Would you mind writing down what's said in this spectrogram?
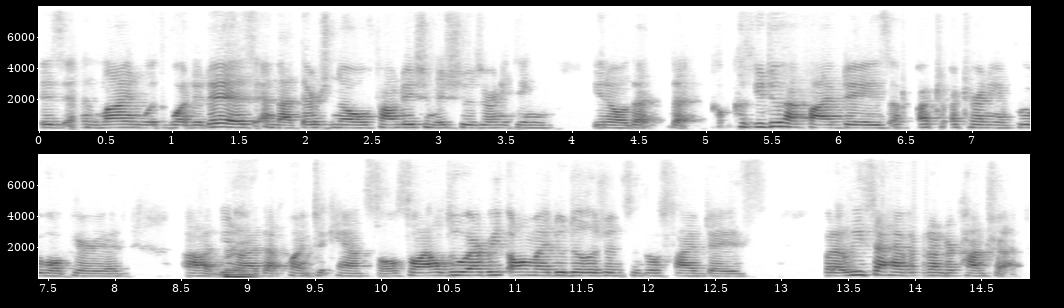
is in line with what it is and that there's no foundation issues or anything you know that that because you do have five days of attorney approval period uh, you right. know at that point to cancel so i'll do every all my due diligence in those five days but at least i have it under contract.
